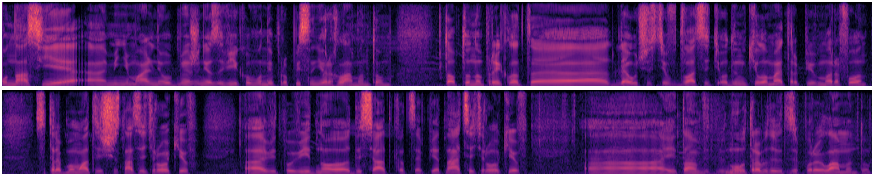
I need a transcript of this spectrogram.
У нас є е, мінімальні обмеження за віком, вони прописані регламентом. Тобто, наприклад, е, для участі в 21 кілометр півмарафон це треба мати 16 років. Відповідно, десятка це 15 років. І там ну, треба дивитися по регламенту.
